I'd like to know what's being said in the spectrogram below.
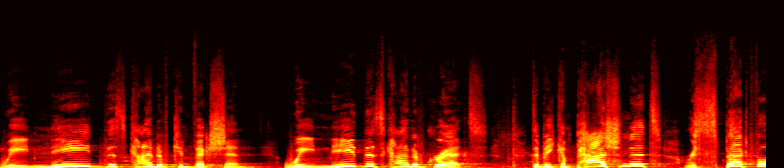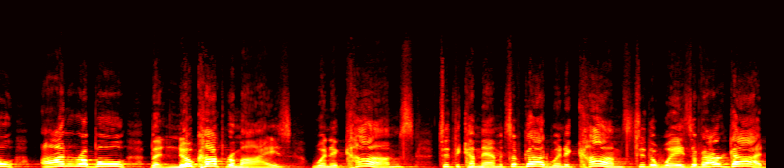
We need this kind of conviction. We need this kind of grit to be compassionate, respectful, honorable, but no compromise when it comes to the commandments of God, when it comes to the ways of our God,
